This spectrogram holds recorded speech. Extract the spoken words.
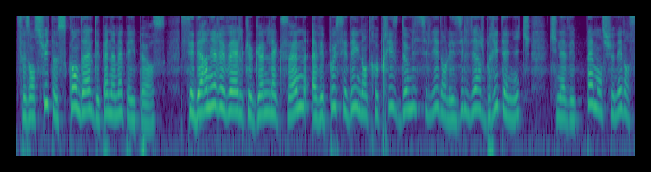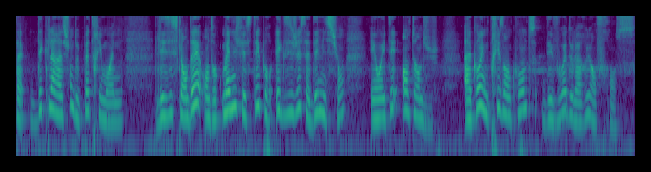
faisant suite au scandale des Panama Papers. Ces derniers révèlent que Gunn Laxon avait possédé une entreprise domiciliée dans les îles Vierges britanniques qui n'avait pas mentionné dans sa déclaration de patrimoine. Les Islandais ont donc manifesté pour exiger sa démission et ont été entendus. À quand une prise en compte des voix de la rue en France?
